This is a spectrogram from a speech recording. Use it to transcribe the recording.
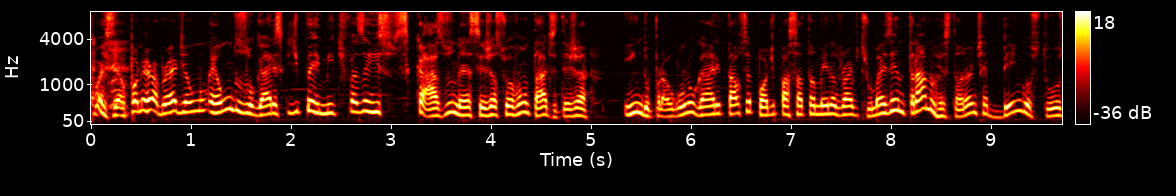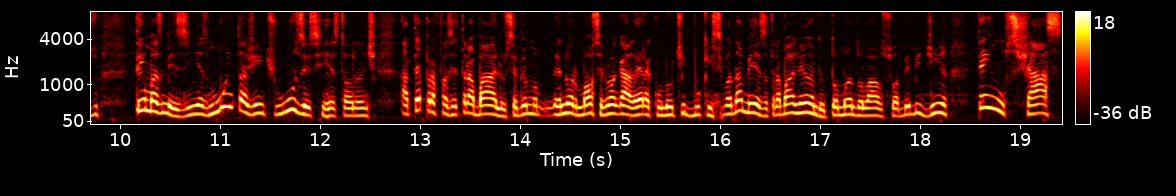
Pois é, o Panera Bread é um, é um dos lugares que te permite fazer isso, caso né, seja a sua vontade, esteja indo para algum lugar e tal, você pode passar também no drive-thru. Mas entrar no restaurante é bem gostoso, tem umas mesinhas, muita gente usa esse restaurante até para fazer trabalho. Você vê uma, é normal você ver uma galera com notebook em cima da mesa, trabalhando, tomando lá a sua bebidinha. Tem uns chás,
